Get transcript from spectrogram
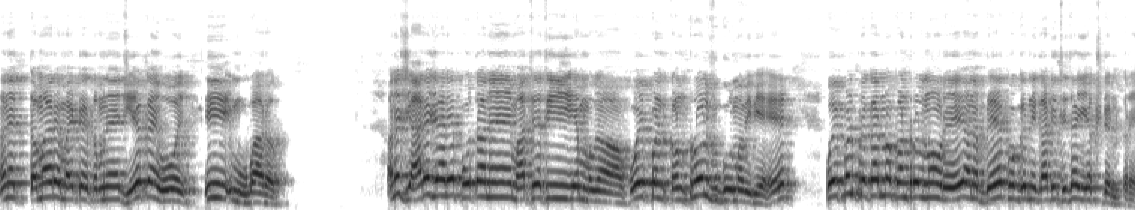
અને તમારે માટે તમને જે કાંઈ હોય એ મુબારક. અને જ્યારે જ્યારે પોતાને માથેથી એમ કોઈ પણ કંટ્રોલ ગુમાવી દે, કોઈ પણ પ્રકારનો કંટ્રોલ ન રહે અને બ્રેક વગરની ગાડી થઈ જાય એક્સિડન્ટ કરે.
